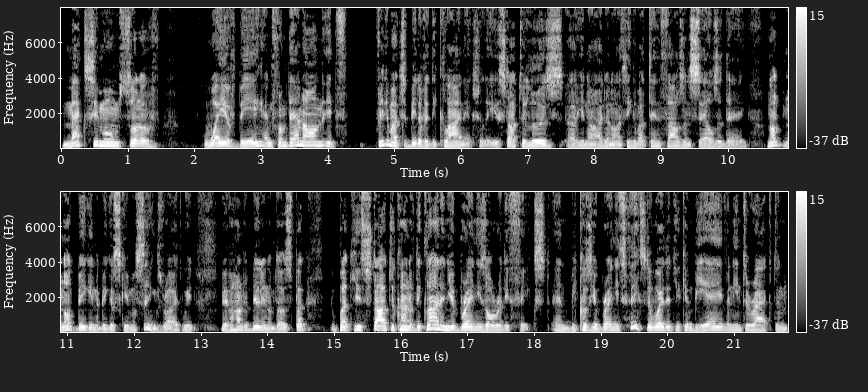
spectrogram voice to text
maximum sort of way of being. And from then on, it's pretty much a bit of a decline actually. You start to lose uh, you know i don't know i think about 10,000 cells a day. Not not big in the bigger scheme of things right? We we have 100 billion of those but but you start to kind of decline and your brain is already fixed. And because your brain is fixed the way that you can behave and interact and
